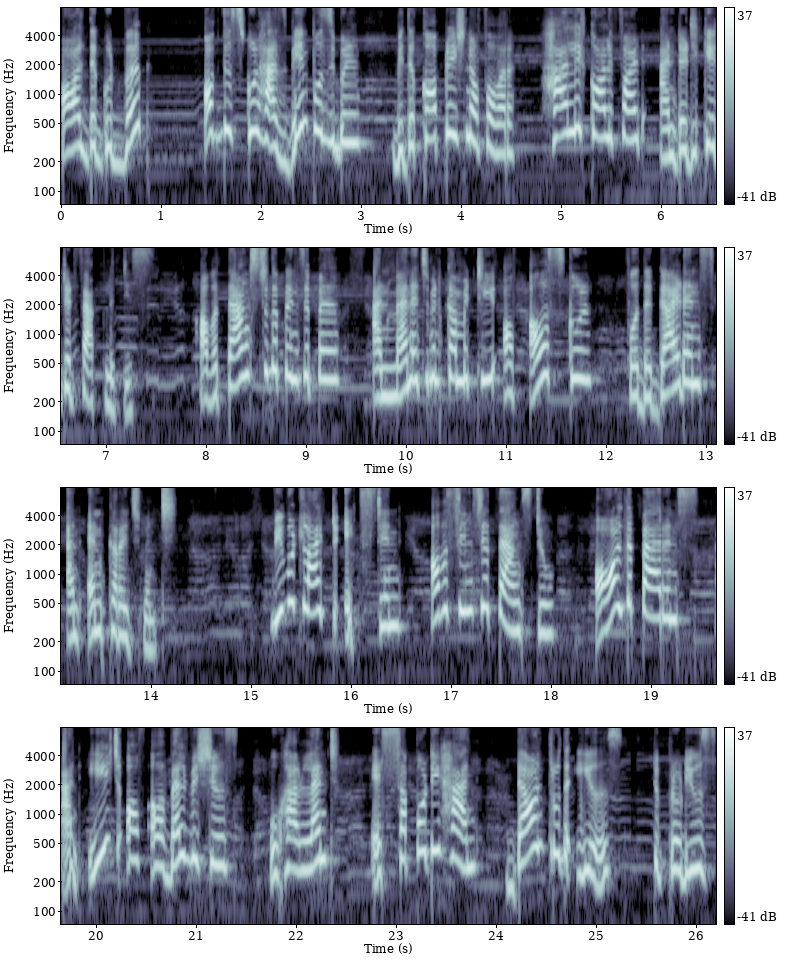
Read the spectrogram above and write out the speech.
All the good work of the school has been possible with the cooperation of our highly qualified and dedicated faculties. Our thanks to the principal and management committee of our school for the guidance and encouragement. We would like to extend our sincere thanks to all the parents and each of our well wishers who have lent a supportive hand down through the years to produce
